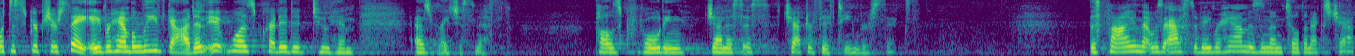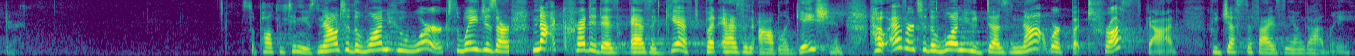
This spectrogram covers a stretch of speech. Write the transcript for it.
What does Scripture say? Abraham believed God, and it was credited to him as righteousness. Paul is quoting Genesis chapter 15, verse 6. The sign that was asked of Abraham isn't until the next chapter. So Paul continues Now to the one who works, wages are not credited as, as a gift, but as an obligation. However, to the one who does not work, but trusts God, who justifies the ungodly,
